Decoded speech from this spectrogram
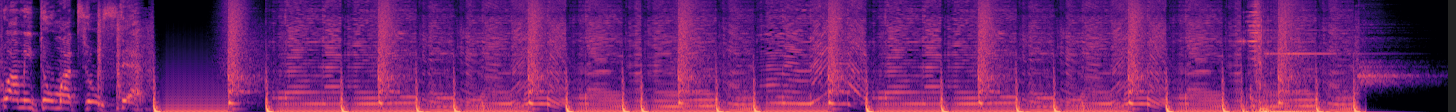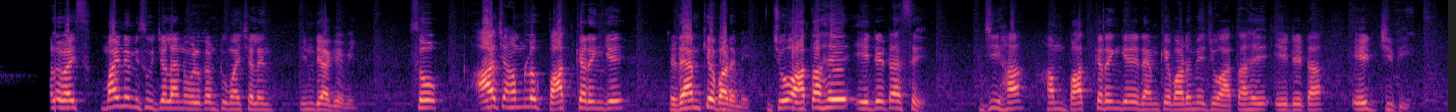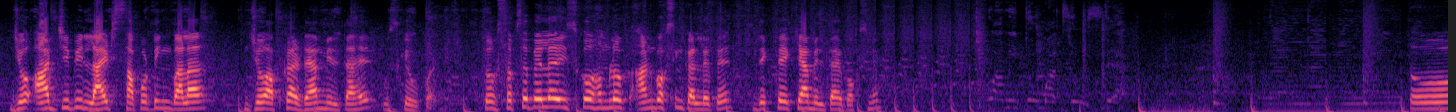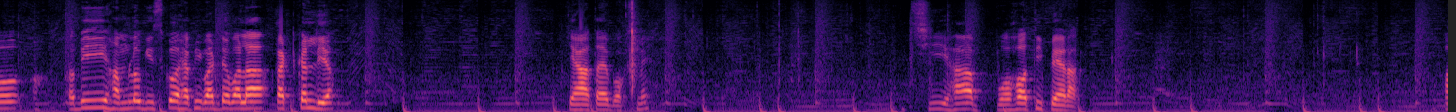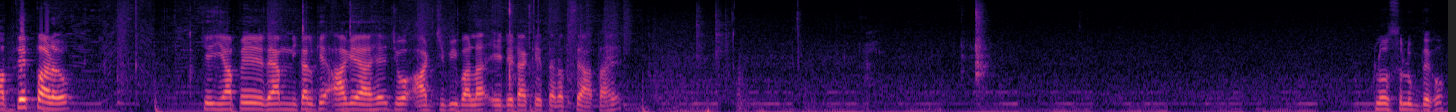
Me do my two step. Hello guys my name is Ujjwal and welcome to my channel India Gaming so आज हम लोग बात करेंगे RAM के बारे में, जो आता है ए डेटा से। जी हाँ हम बात करेंगे रैम के बारे में, जो आता है ए डेटा एट जी जो आठ जी लाइट सपोर्टिंग वाला जो आपका रैम मिलता है, उसके ऊपर। तो सबसे पहले इसको हम लोग अनबॉक्सिंग कर लेते हैं, देखते हैं क्या मिलता है बॉक्स में। तो अभी हम लोग इसको हैप्पी बर्थडे वाला कट कर लिया। क्या आता है बॉक्स में? जी हाँ बहुत ही प्यारा। आप देख पा रहे हो कि यहाँ पे रैम निकल के आ गया है, जो आठ जी वाला ए डेटा के तरफ़ से आता है। क्लोज लुक देखो।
